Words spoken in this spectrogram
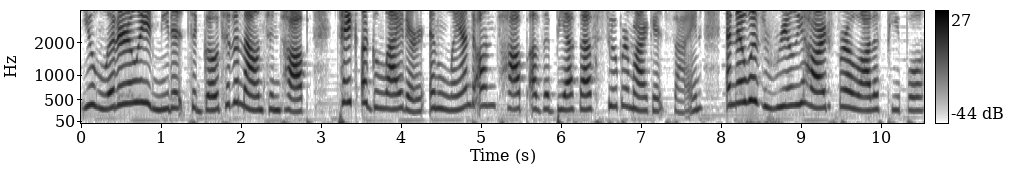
you literally needed to go to the mountaintop, take a glider, and land on top of the BFF supermarket sign. And it was really hard for a lot of people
